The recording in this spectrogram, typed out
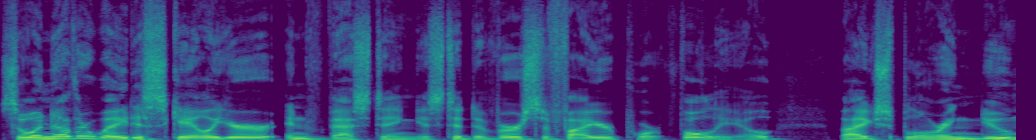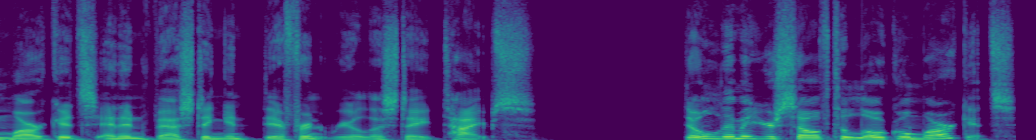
So, another way to scale your investing is to diversify your portfolio by exploring new markets and investing in different real estate types. Don't limit yourself to local markets.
